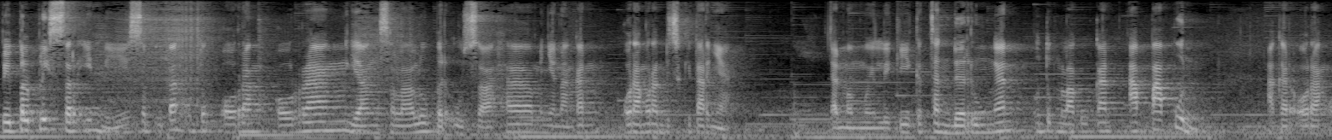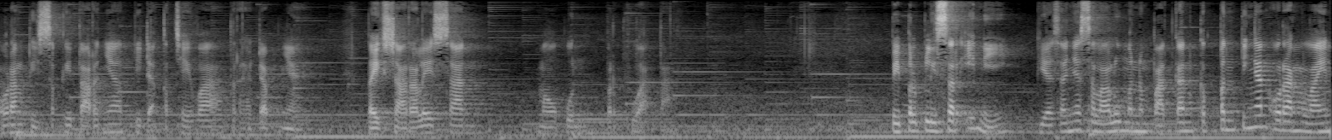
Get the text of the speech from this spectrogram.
People pleaser ini sebutan untuk orang-orang yang selalu berusaha menyenangkan orang-orang di sekitarnya dan memiliki kecenderungan untuk melakukan apa pun agar orang-orang di sekitarnya tidak kecewa terhadapnya, baik secara lesan maupun perbuatan. People pleaser ini biasanya selalu menempatkan kepentingan orang lain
